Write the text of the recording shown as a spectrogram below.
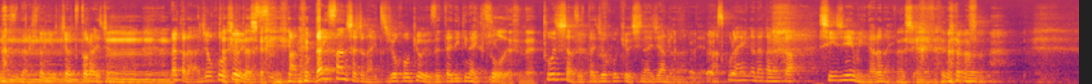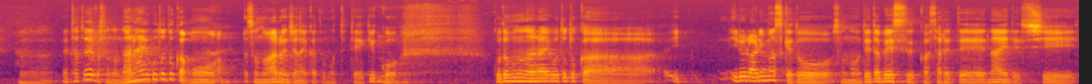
ななぜなら人に言っちゃうと取られちゃうから、だから情報共有あの第三者じゃないと情報共有絶対できないっていう。そうですね。当事者は絶対情報共有しないジャンルなんであそこら辺がなかなか CGM にならないんですよね。うん例えばその習い事とかも、はそのあるんじゃないかと思ってて結構、子供の習い事とかいいろいろありますけどそのデータベース化されてないですし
